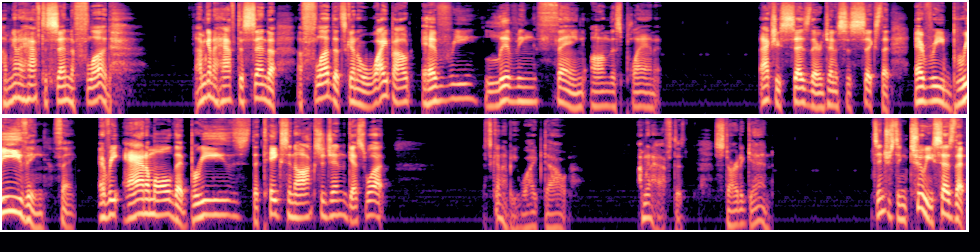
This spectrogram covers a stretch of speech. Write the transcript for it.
I'm going to have to send a flood. I'm going to have to send a, a flood that's going to wipe out every living thing on this planet. It actually says there in Genesis 6 that every breathing thing, every animal that breathes, that takes in oxygen, guess what? It's going to be wiped out. I'm going to have to start again. It's interesting, too. He says that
